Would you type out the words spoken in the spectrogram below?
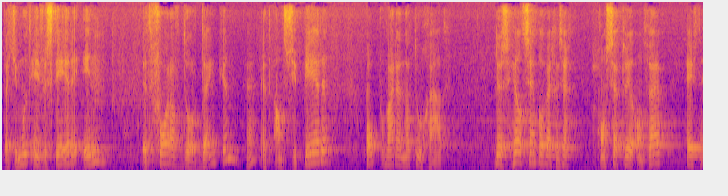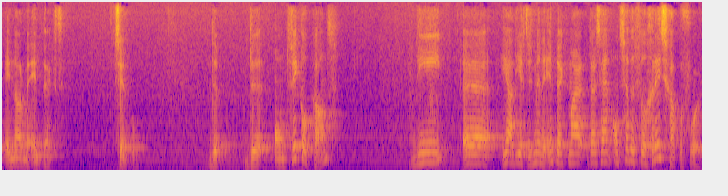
Dat je moet investeren in het vooraf doordenken, het anticiperen op waar het naartoe gaat. Dus heel simpelweg gezegd, conceptueel ontwerp heeft een enorme impact. Simpel. De, de ontwikkelkant, die, uh, ja, die heeft dus minder impact, maar daar zijn ontzettend veel gereedschappen voor.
